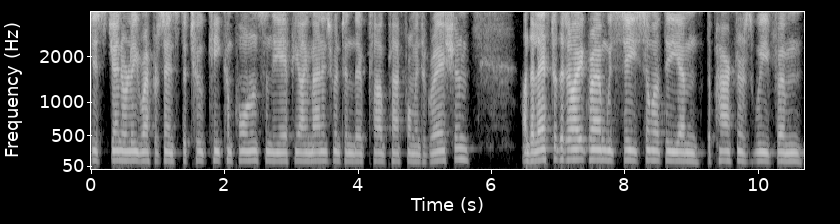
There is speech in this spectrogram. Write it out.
this generally represents the two key components in the API management and the cloud platform integration. On the left of the diagram, we'll see some of the, um, the partners we've, um,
